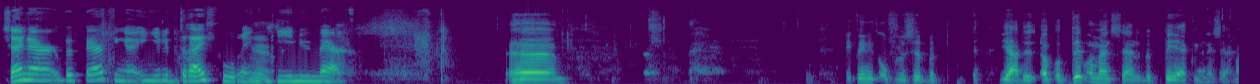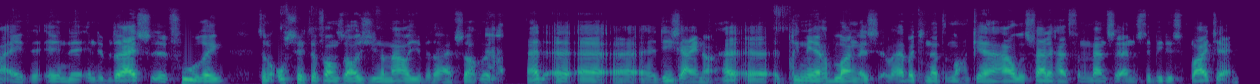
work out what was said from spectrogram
Zijn er beperkingen in jullie bedrijfsvoering die je nu merkt? Ehm, ik weet niet of we ze. Ja, op, op dit moment zijn er beperkingen, zeg maar even, in de, in de bedrijfsvoering ten opzichte van zoals je normaal je bedrijf zou runnen. Die zijn er. Het primaire belang is, wat je net nog een keer herhaalde, is veiligheid van de mensen en een stabiele supply chain.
